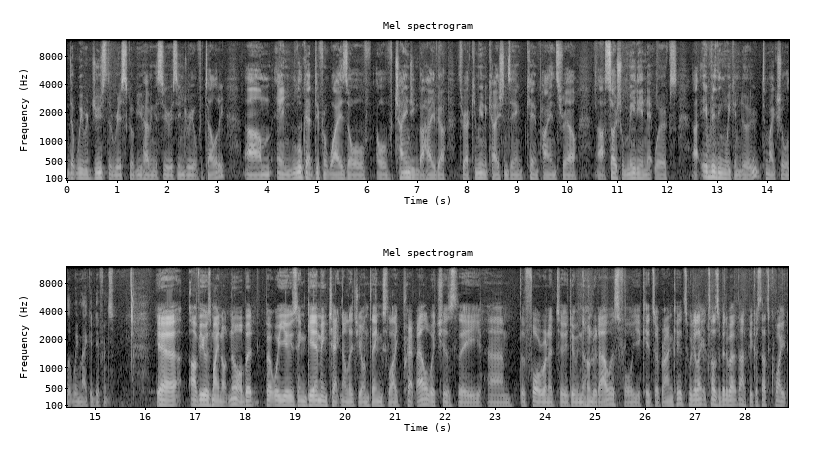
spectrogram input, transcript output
that we reduce the risk of you having a serious injury or fatality um, and look at different ways of, of changing behaviour through our communications and campaigns, through our uh, social media networks, uh, everything we can do to make sure that we make a difference. Yeah, our viewers might not know, but but we're using gaming technology on things like PrepL, which is the um, the forerunner to doing the 100 hours for your kids or grandkids. Would you like to tell us a bit about that? Because that's quite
